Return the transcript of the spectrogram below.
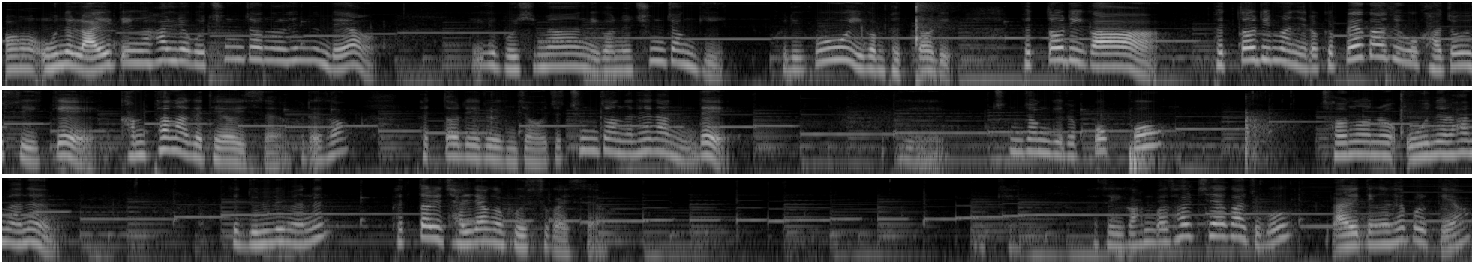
어, 오늘 라이딩을 하려고 충전을 했는데요. 여기 보시면 이거는 충전기 그리고 이건 배터리. 배터리가 배터리만 이렇게 빼가지고 가져올 수 있게 간편하게 되어 있어요. 그래서 배터리를 이제 어제 충전을 해놨는데 이 충전기를 뽑고 전원을 ON을 하면은 이렇게 누르면은 배터리 잔량을 볼 수가 있어요. 이렇게. 그래서 이거 한번 설치해가지고 라이딩을 해볼게요.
